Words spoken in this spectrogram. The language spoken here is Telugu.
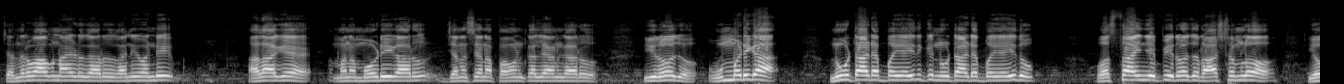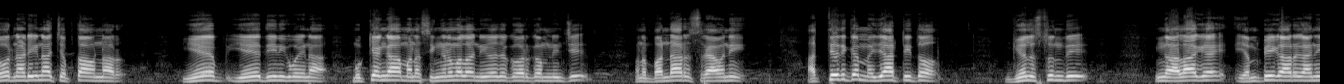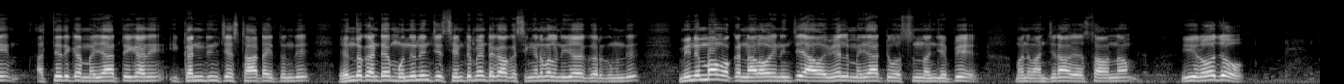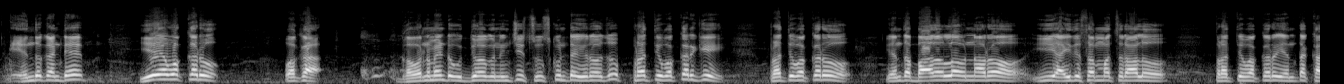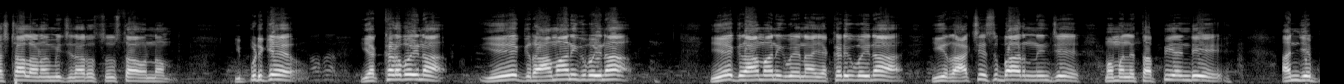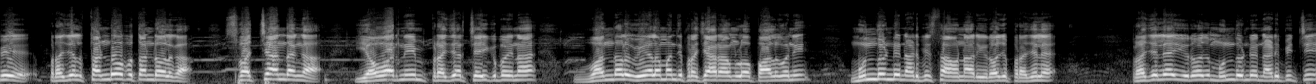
చంద్రబాబు నాయుడు గారు కానివ్వండి అలాగే మన మోడీ గారు జనసేన పవన్ కళ్యాణ్ గారు ఈరోజు ఉమ్మడిగా నూట డెబ్బై ఐదుకి నూట డెబ్బై ఐదు వస్తాయని చెప్పి ఈరోజు రాష్ట్రంలో ఎవరిని అడిగినా చెప్తా ఉన్నారు. ఏ ఏ దీనికి పోయినా ముఖ్యంగా మన సింగనమల నియోజకవర్గం నుంచి మన బండారు శ్రావణి అత్యధిక మెజార్టీతో గెలుస్తుంది. ఇంకా అలాగే ఎంపీ గారు కానీ అత్యధిక మెజార్టీ కానీ ఇక్కడి నుంచే స్టార్ట్ అవుతుంది. ఎందుకంటే ముందు నుంచి సెంటిమెంట్గా ఒక సింగనమల నియోజకవర్గం ఉంది. మినిమం ఒక నలభై నుంచి యాభై వేలు మెజార్టీ వస్తుందని చెప్పి మనం అంచనా వేస్తూ ఉన్నాం. ఈరోజు ఎందుకంటే ఏ ఒక్కరు ఒక గవర్నమెంట్ ఉద్యోగం నుంచి చూసుకుంటే ఈరోజు ప్రతి ఒక్కరికి ప్రతి ఒక్కరూ ఎంత బాధల్లో ఉన్నారో ఈ ఐదు సంవత్సరాలు ప్రతి ఒక్కరూ ఎంత కష్టాలు అనుభవించినారో చూస్తూ ఉన్నాం. ఇప్పటికే ఎక్కడ పోయినా ఏ గ్రామానికి పోయినా ఏ గ్రామానికి పోయినా ఎక్కడికి పోయినా ఈ రాక్షసు బారి నుంచి మమ్మల్ని తప్పియండి అని చెప్పి ప్రజలు తండోపు తండోలుగా స్వచ్ఛందంగా ఎవరిని ప్రెజర్ చేయకపోయినా వందలు వేల మంది ప్రచారంలో పాల్గొని ముందుండి నడిపిస్తూ ఉన్నారు ఈరోజు ప్రజలే. ప్రజలే ఈరోజు ముందుండి నడిపించి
